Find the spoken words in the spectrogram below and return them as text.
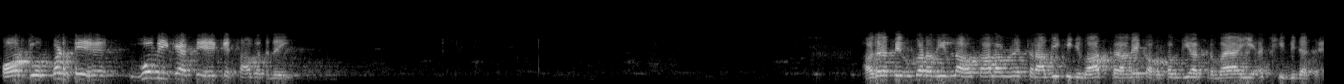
اور جو پڑھتے ہیں، وہ بھی کہتے ہیں کہ ثابت نہیں۔ حضرت عمر رضی اللہ تعالیٰ نے تراوی کی جماعت کرانے کا حکم دیا، فرمایا یہ اچھی بدت ہے۔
